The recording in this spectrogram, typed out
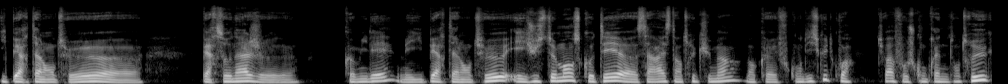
hyper talentueux, personnage comme il est, mais hyper talentueux. Et justement, ce côté, ça reste un truc humain, donc il faut qu'on discute, quoi. Tu vois, il faut que je comprenne ton truc.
